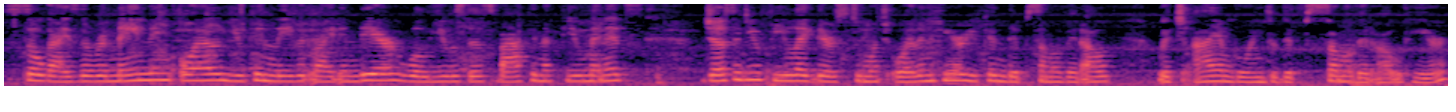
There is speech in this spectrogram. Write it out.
So guys, the remaining oil, you can leave it right in there. We'll use this back in a few minutes. Just if you feel like there's too much oil in here, you can dip some of it out, which I am going to dip some of it out here.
